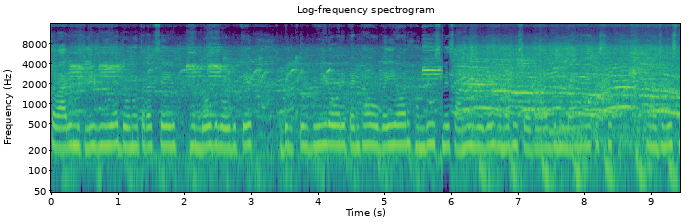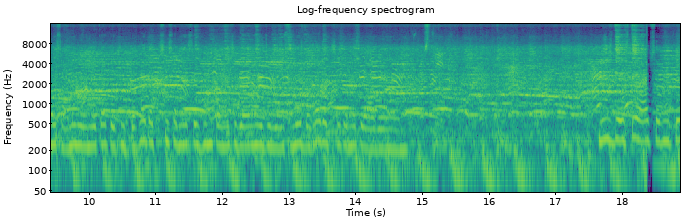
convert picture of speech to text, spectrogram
सवारी निकली हुई है। दोनों तरफ़ से लोग रोड पे बिल्कुल भीड़ और इकट्ठा हो गई है और हम भी इसमें शामिल हो गए। हमें भी सौभाग्य मिला है इस जुलूस में शामिल होने का क्योंकि बहुत अच्छे समय से हम पहुँच गए हैं जुलूस में। बहुत अच्छे समय से आ गए हैं। प्लीज़ दोस्तों, आप सभी को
